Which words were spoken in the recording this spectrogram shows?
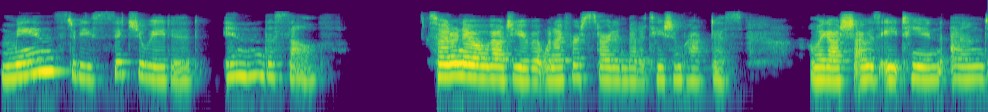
means to be situated in the self. So I don't know about you, but when I first started meditation practice, oh my gosh, I was 18 and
